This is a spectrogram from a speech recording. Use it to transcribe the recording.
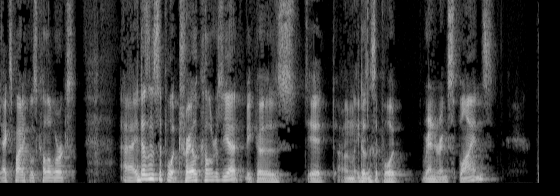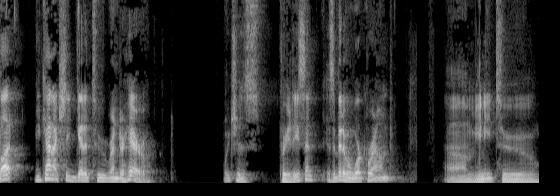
X Particles ColorWorks. Uh, it doesn't support trail colors yet because it only it doesn't support rendering splines, but you can actually get it to render hair, which is pretty decent. It's a bit of a workaround. Um, you need to,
